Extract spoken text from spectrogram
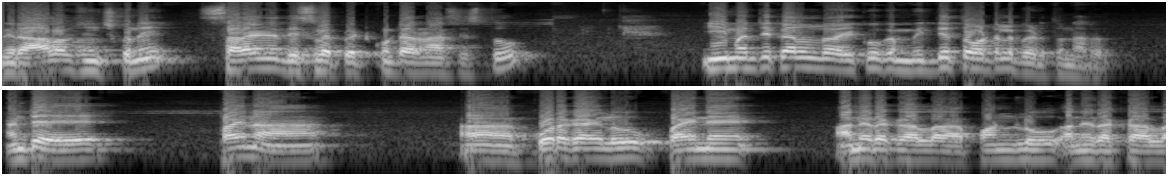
మీరు ఆలోచించుకుని సరైన దిశలో పెట్టుకుంటారని ఆశిస్తూ ఈ మధ్యకాలంలో ఎక్కువగా మిద్దె తోటలు పెడుతున్నారు. అంటే పైన కూరగాయలు పైనే అన్ని రకాల పండ్లు అన్ని రకాల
